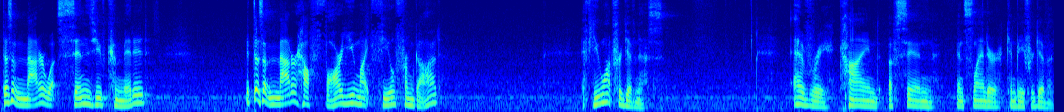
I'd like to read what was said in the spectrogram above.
It doesn't matter what sins you've committed. It doesn't matter how far you might feel from God. If you want forgiveness, every kind of sin and slander can be forgiven.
